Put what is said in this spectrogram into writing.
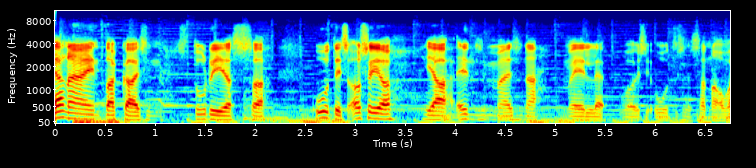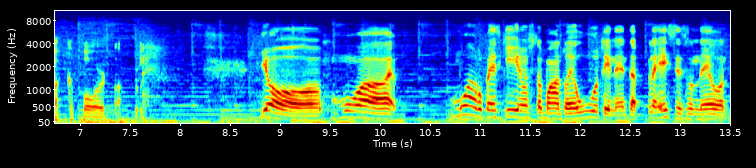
Ja näin takaisin studiossa uutisosio, ja ensimmäisenä meille voisi uutisen sanoa vaikka Portable. Joo, mua, mua rupesi kiinnostamaan tuo uutinen, että PlayStation 4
